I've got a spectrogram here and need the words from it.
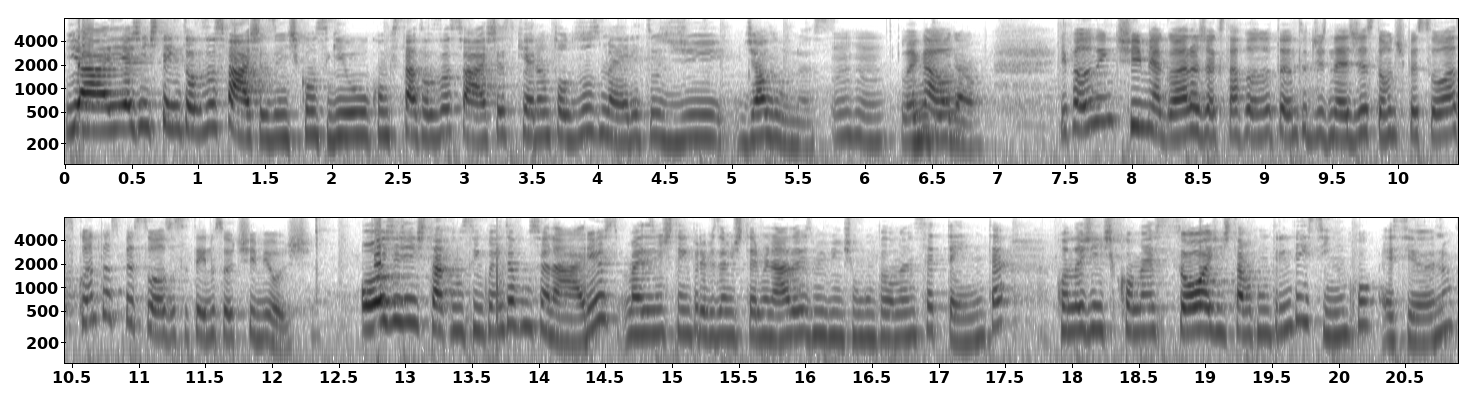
E aí a gente tem todas as faixas, a gente conseguiu conquistar todas as faixas, que eram todos os méritos de, de alunas. Uhum, legal. Muito legal. E falando em time agora, já que você está falando tanto de né, gestão de pessoas, quantas pessoas você tem no seu time hoje? Hoje a gente tá com 50 funcionários, mas a gente tem previsão de terminar 2021 com pelo menos 70. Quando a gente começou, a gente tava com 35 esse ano.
